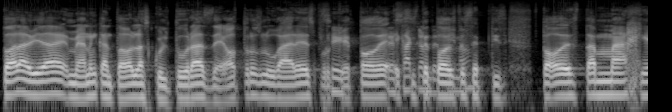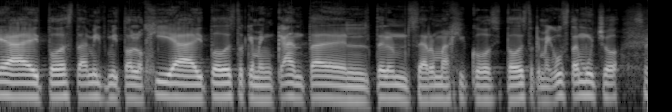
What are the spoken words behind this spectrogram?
Toda la vida me han encantado las culturas de otros lugares porque Sí, todo te existe todo ti, este toda esta magia y toda esta mit- mitología y todo esto que me encanta, el, el ser mágicos y todo esto que me gusta mucho Sí.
